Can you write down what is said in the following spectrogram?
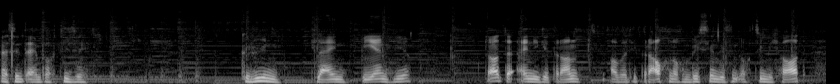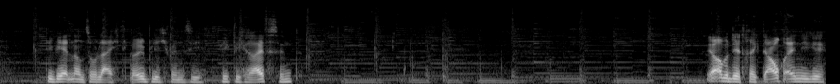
Es sind einfach diese grünen kleinen Beeren hier. Da hat er einige dran, aber die brauchen noch ein bisschen, die sind noch ziemlich hart. Die werden dann so leicht gelblich, wenn sie wirklich reif sind. Ja, aber der trägt auch einige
